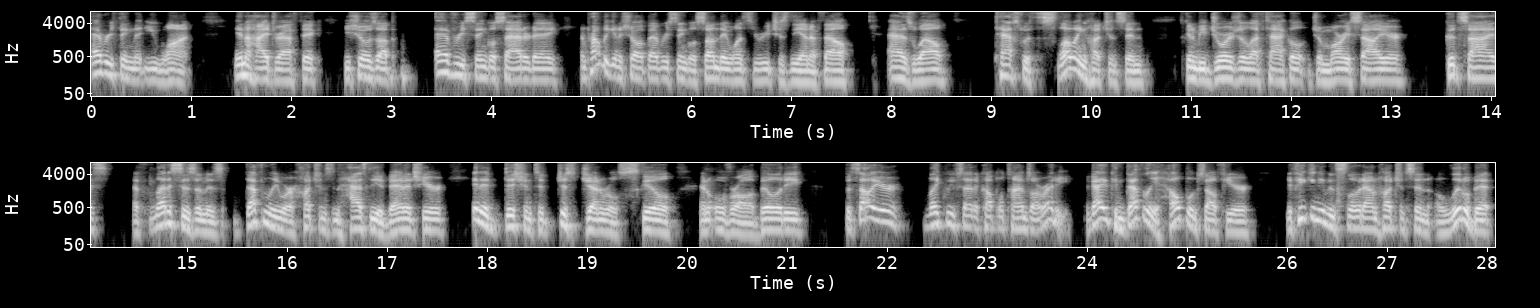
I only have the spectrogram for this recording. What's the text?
everything that you want in a high draft pick. He shows up every single Saturday and probably going to show up every single Sunday once he reaches the NFL as well. Tasked with slowing Hutchinson, it's going to be Georgia left tackle Jamaree Salyer. Good size, athleticism is definitely where Hutchinson has the advantage here, in addition to just general skill and overall ability. But Salyer, like we've said a couple times already, a guy who can definitely help himself here if he can even slow down Hutchinson a little bit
